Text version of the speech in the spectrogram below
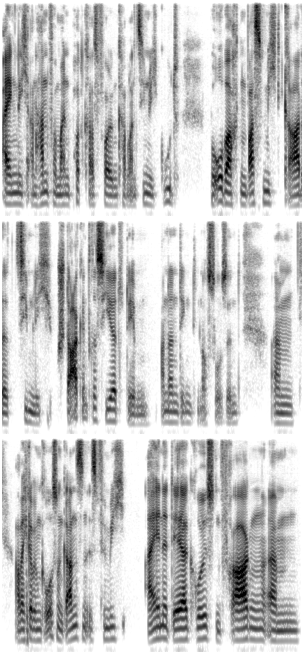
eigentlich anhand von meinen Podcast-Folgen kann man ziemlich gut beobachten, was mich gerade ziemlich stark interessiert, neben anderen Dingen, die noch so sind. Ähm, aber ich glaube, im Großen und Ganzen ist für mich eine der größten Fragen, ähm,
